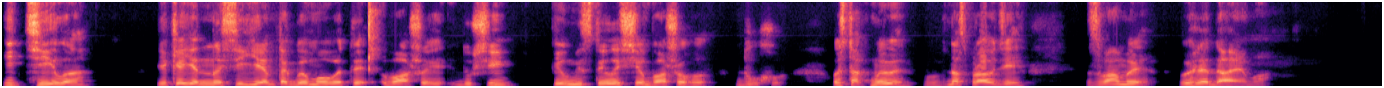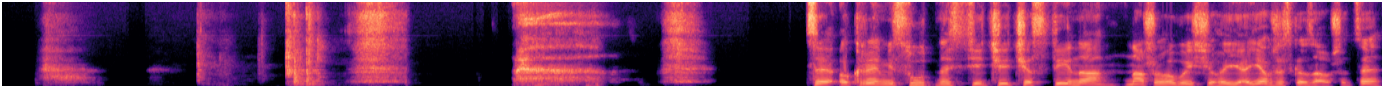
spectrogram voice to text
і тіла, яке є носієм, так би мовити, вашої душі і вмістилищем вашого духу. Ось так ми насправді з вами виглядаємо. Це окремі сутності чи частина нашого вищого я. Я вже сказав, що це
